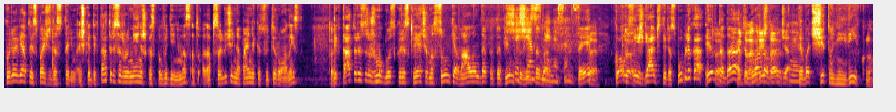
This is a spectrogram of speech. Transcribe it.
kurioje vietoje jis pažydė sutarimą. Aiškiai, diktatorius yra rumėniškas pavadinimas, ab, absoliučiai nepainiokit su tironais. Taip. Diktatorius yra žmogus, kuris kviečiamas sunkia valanda, kad apjungtų Šešiems visą. mėnesiams. Taip. Taip. Kol jisai išgelbsti Respubliką ir tada atiduoda valdžią. Tai va šito neįvyko. Nu.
